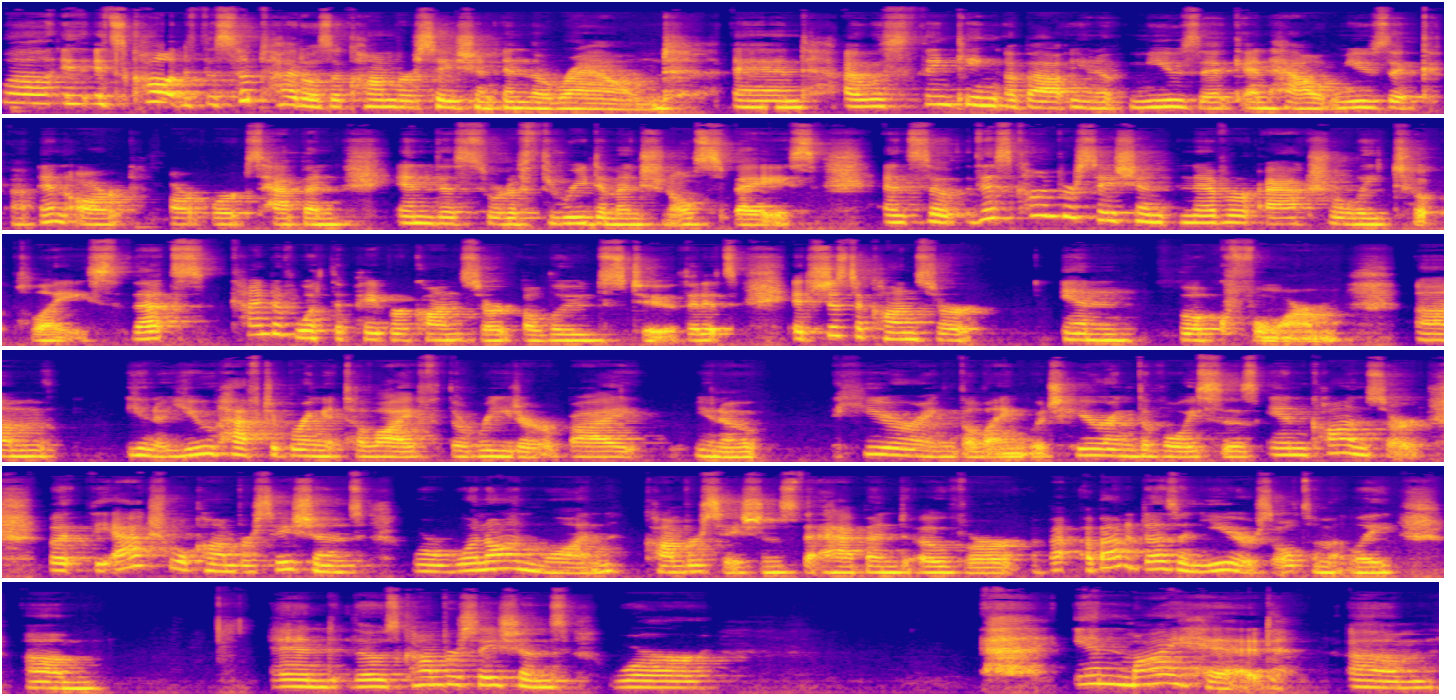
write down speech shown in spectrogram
Well, it, it's called the subtitle is a conversation in the round, and I was thinking about you know music and how music uh, and art artworks happen in this sort of three dimensional space, and so this conversation never actually took place. That's kind of what the paper concert alludes to. That it's it's just a concert in book form. Um, you know, you have to bring it to life, the reader, by, you know, hearing the language, hearing the voices in concert. But the actual conversations were one on one conversations that happened over about, about, a dozen years ultimately. Um, and those conversations were in my head. Um,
